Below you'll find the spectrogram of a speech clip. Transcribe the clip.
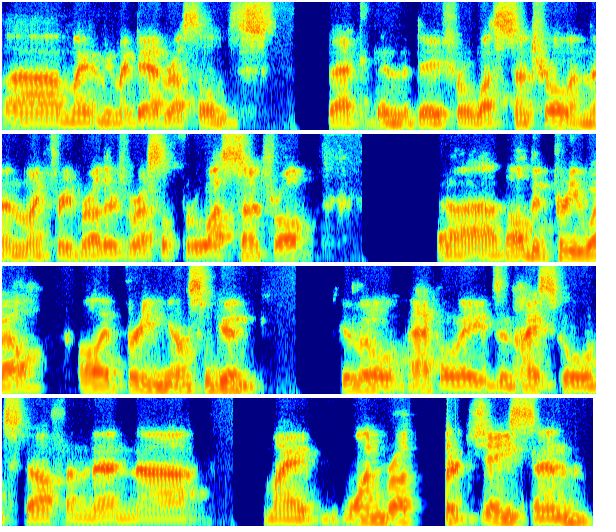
uh, my I mean my dad wrestled back in the day for West Central, and then my three brothers wrestled for West Central. Uh, all did pretty well. All had pretty you know some good good little accolades in high school and stuff, and then. Uh, my one brother Jason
